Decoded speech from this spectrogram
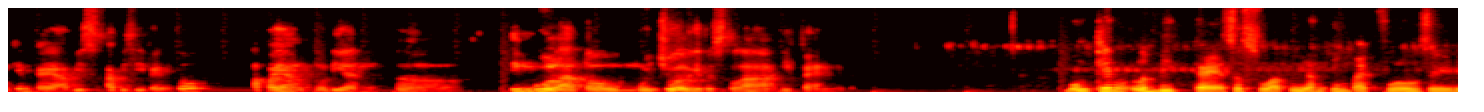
Mungkin kayak abis abis event tuh apa yang kemudian eh, timbul atau muncul gitu setelah event gitu. Mungkin lebih kayak sesuatu yang impactful sih.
